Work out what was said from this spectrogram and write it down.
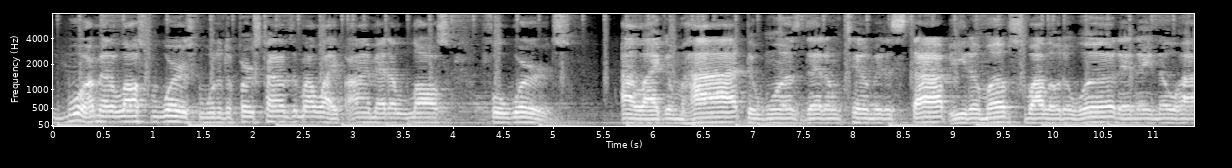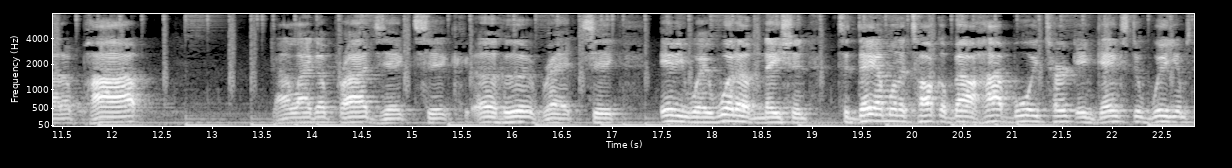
boy, I'm at a loss for words for one of the first times in my life. I'm at a loss for words. I like them hot, the ones that don't tell me to stop. Eat them up, swallow the wood, and they know how to pop. I like a project chick, a hood rat chick. Anyway, what up, nation? Today I'm going to talk about Hot Boy Turk and Gangsta Williams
